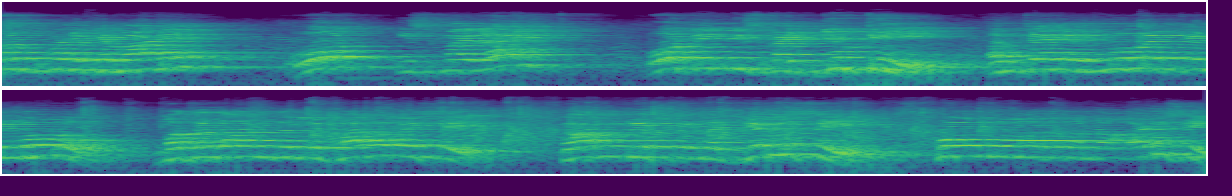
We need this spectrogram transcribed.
ಸದ್ಬಳಕೆ ಮಾಡಿ vote is my right voting is my duty ಅಂತೇಳಿ ನೂರಕ್ಕೆ ನೂರು ಮತದಾನದಲ್ಲಿ ಭಾಗವಹಿಸಿ ಕಾಂಗ್ರೆಸ್ ಗೆಲ್ಲಿಸಿ, ಕೋಮುವಾದವನ್ನು ಅಳಿಸಿ,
